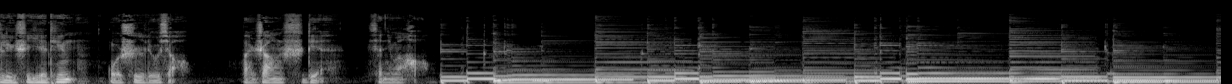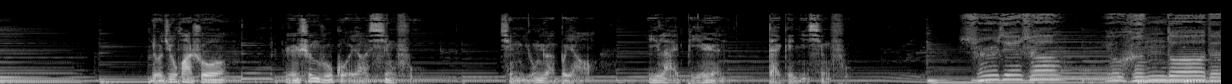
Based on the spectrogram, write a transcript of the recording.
这里是夜听，我是刘晓，晚上十点向你问好。有句话说，人生如果要幸福，请永远不要依赖别人带给你幸福。世界上有很多的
